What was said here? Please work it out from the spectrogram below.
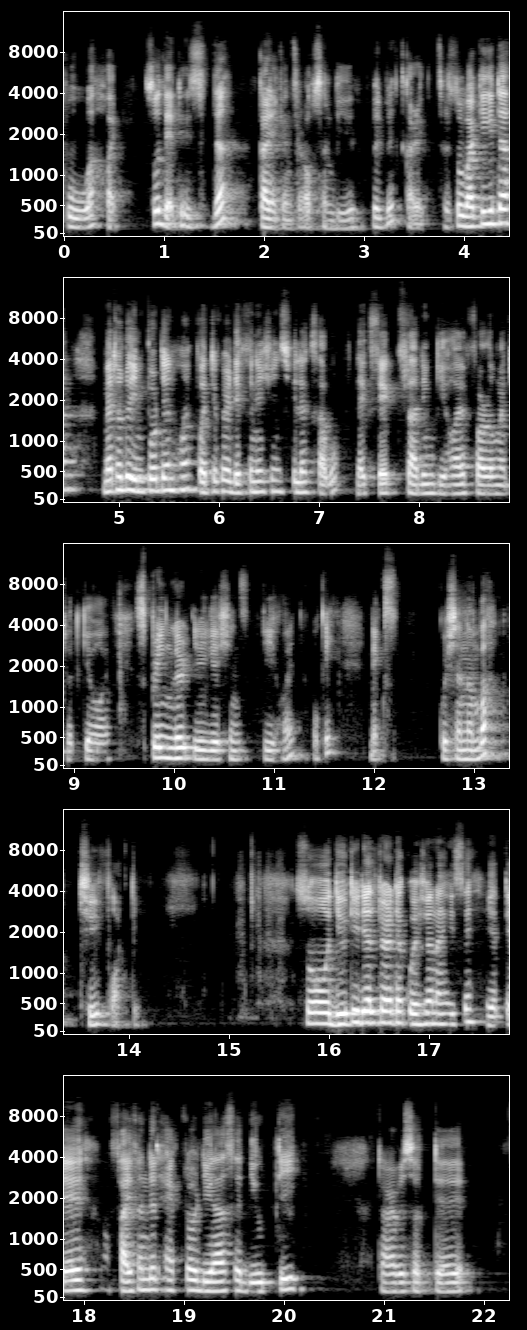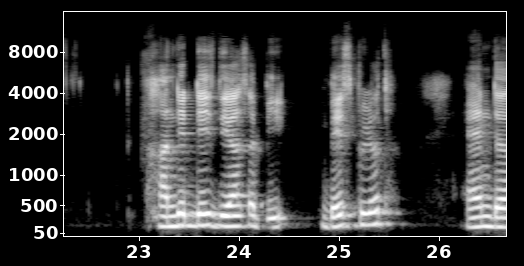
পোৱা হয়। So' that is the correct answer option B will be correct answer so' বাকীকেইটা মেথডো ইম্পৰ্টেণ্ট হয় প্ৰত্যেকৰে ডেফিনেশ্যনছবিলাক চাব লাইক চেক ফ্লাডিং কি হয় ফাৰ মেথড কি হয় স্প্ৰিংলাৰ ইৰিগেশ্যনছ কি হয় okay next question number three forty so' duty ডেল্টাৰ এটা কুৱেশ্যন আহিছে ইয়াতে ফাইভ হাণ্ড্ৰেড হেক্টৰ দিয়া আছে ডিউটি তাৰপিছতে হাণ্ড্ৰেড ডেইজ দিয়া আছে B base period and the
